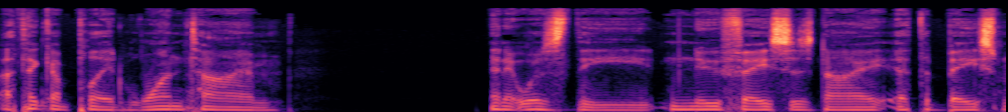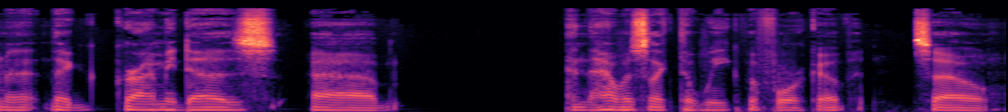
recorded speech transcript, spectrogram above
I think I played one time, and it was the New Faces night at the basement that Grimey does. Um, and that was like the week before COVID. So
